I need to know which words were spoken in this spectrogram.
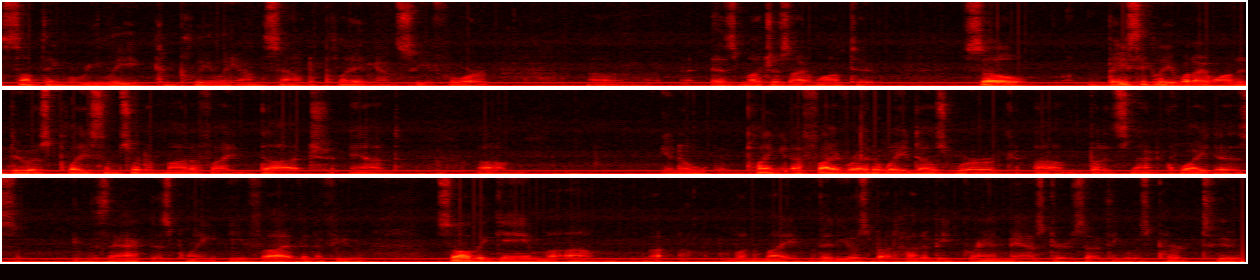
something really completely unsound to play against c4 uh, as much as I want to. So basically what I want to do is play some sort of modified Dutch and um, you know playing f5 right away does work um, but it's not quite as exact as playing e5 and if you saw the game um, uh, one of my videos about how to beat grandmasters I think it was part two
